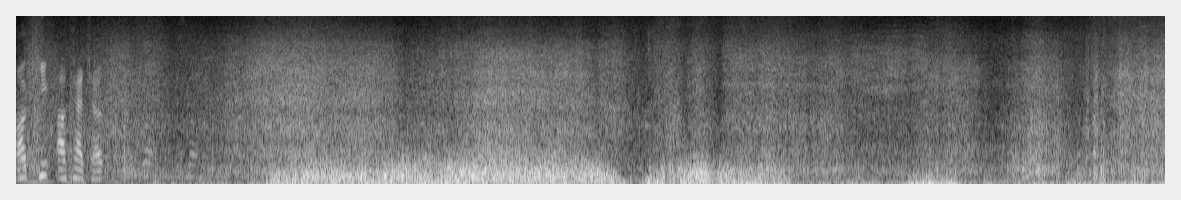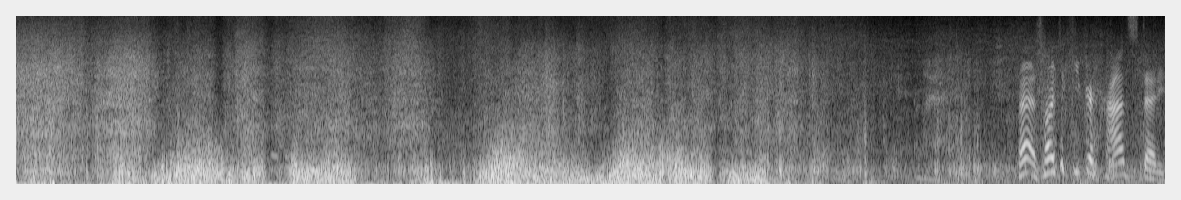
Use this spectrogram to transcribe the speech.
I'll keep, I'll catch up. Man, it's hard to keep your hands steady.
